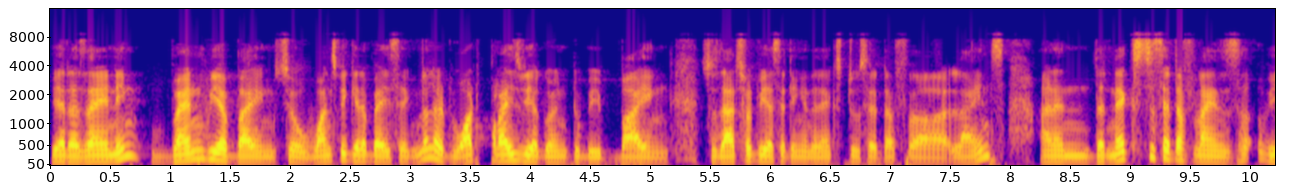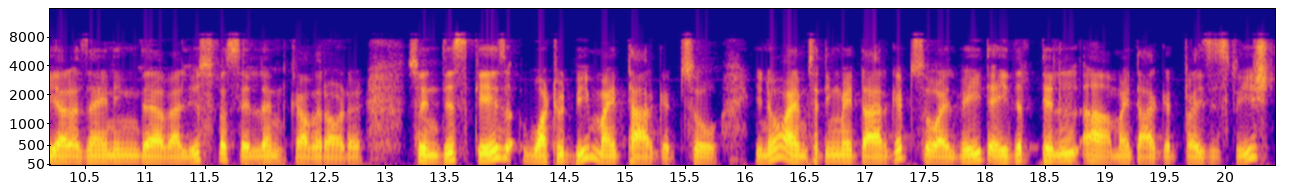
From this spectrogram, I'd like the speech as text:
we are assigning when we are buying. So once we get a buy signal, at what price we are going to be buying. So that's what we are setting in the next two set of uh, lines. And in the next set of lines, we are assigning the values for sell and cover order. So in this case, what would be my target? So, you know, I'm setting my target. So I'll wait either till uh, my target price is reached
